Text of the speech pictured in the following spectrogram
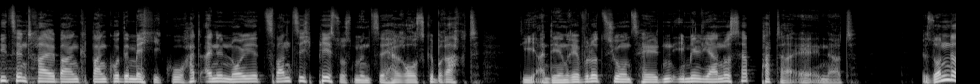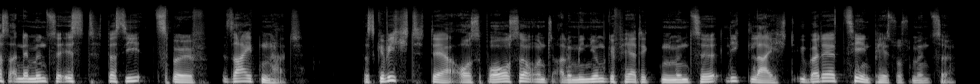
Die Zentralbank Banco de Mexico hat eine neue 20-Pesos-Münze herausgebracht, die an den Revolutionshelden Emiliano Zapata erinnert. Besonders an der Münze ist, dass sie zwölf Seiten hat. Das Gewicht der aus Bronze und Aluminium gefertigten Münze liegt leicht über der 10-Pesos-Münze.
